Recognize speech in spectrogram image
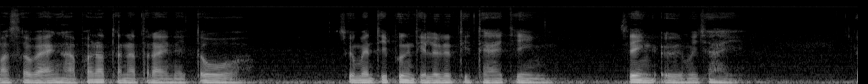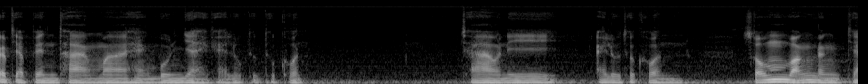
มาแสวงหาพระรัตนตรัยในตัว ซึ่งเป็นที่พึ่งที่ลึกที่แท้จริง สิ่งอื่นไม่ใช่ ก็จะเป็นทางมาแห่งบุญใหญ่แก่ลูกทุก ๆ คน เช้านี้ให้ลูกทุกคน สมหวังดังใจ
